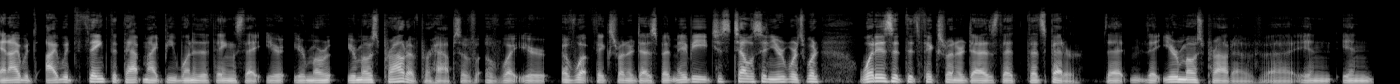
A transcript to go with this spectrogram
And I would I would think that that might be one of the things that you're you're you're most proud of, perhaps, of, of what your of what FixRunner does. But maybe just tell us in your words what what is it that FixRunner does that that's better that that you're most proud of uh, in in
